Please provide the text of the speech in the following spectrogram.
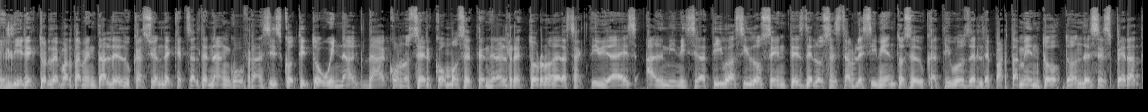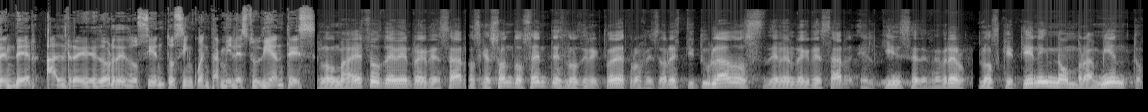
El director departamental de Educación de Quetzaltenango, Francisco Tito Winac, da a conocer cómo se tendrá el retorno de las actividades administrativas y docentes de los establecimientos educativos del departamento, donde se espera atender alrededor de 250 mil estudiantes. Los maestros deben regresar, los que son docentes, los directores, profesores titulados deben regresar el 15 de febrero. Los que tienen nombramiento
